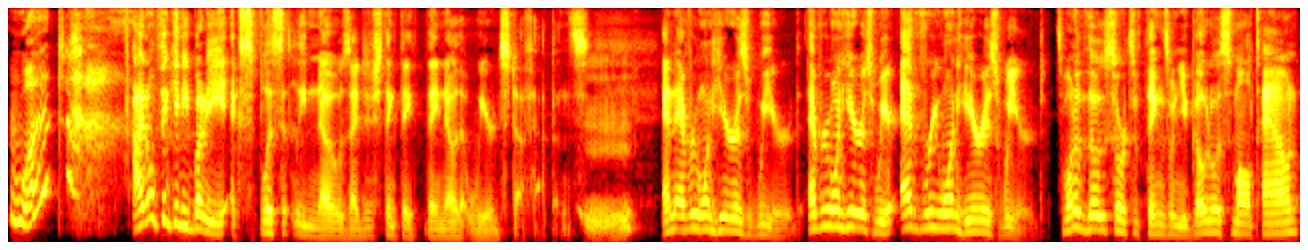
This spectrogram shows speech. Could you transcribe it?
What? I don't think anybody explicitly knows. I just think they they know that weird stuff happens. Mm. And everyone here is weird. Everyone here is weird. Everyone here is weird. It's one of those sorts of things when you go to a small town,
